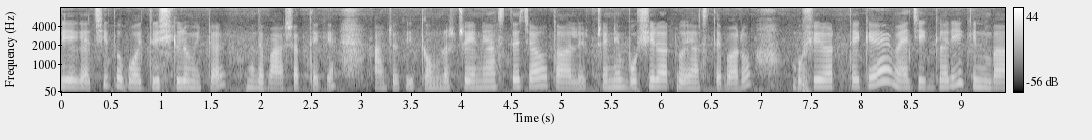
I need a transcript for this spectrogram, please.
দিয়ে গেছি তো পঁয়ত্রিশ কিলোমিটার আমাদের বারাসাত থেকে। আর যদি তোমরা ট্রেনে আসতে চাও, তাহলে ট্রেনে বসিরহাট হয়ে আসতে পারো। বসিরহাট থেকে ম্যাজিক গাড়ি কিংবা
